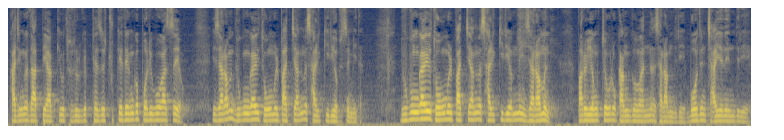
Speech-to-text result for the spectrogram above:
가진 거 다 빼앗기고 두들겨 패서 죽게 된 거 버리고 갔어요. 이 사람은 누군가의 도움을 받지 않으면 살 길이 없습니다. 누군가의 도움을 받지 않으면 살 길이 없는 이 사람은 바로 영적으로 강도 만난 사람들이 모든 자연인들이에요.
